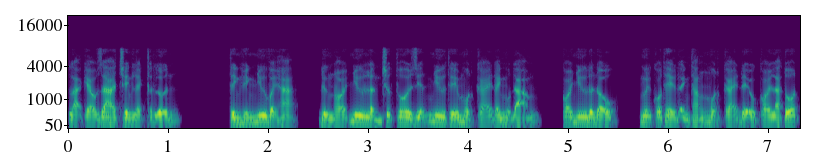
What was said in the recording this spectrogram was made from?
lại kéo ra trên lệch thật lớn. Tình hình như vậy hạ, đừng nói như lần trước thôi diễn như thế một cái đánh một đám, coi như đơn đấu, ngươi có thể đánh thắng một cái đều coi là tốt.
